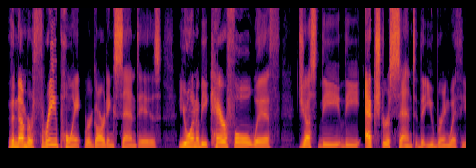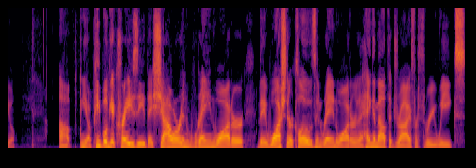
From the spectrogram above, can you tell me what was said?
The number three point regarding scent is you want to be careful with just the the extra scent that you bring with you. Uh, you know, people get crazy. They shower in rainwater. They wash their clothes in rainwater. They hang them out to dry for three weeks.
